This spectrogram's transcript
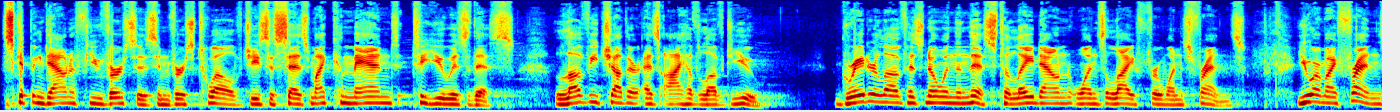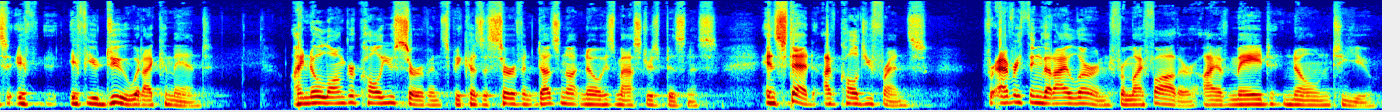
Skipping down a few verses in verse 12, Jesus says, My command to you is this Love each other as I have loved you. Greater love has no one than this, to lay down one's life for one's friends. You are my friends if, if you do what I command. I no longer call you servants because a servant does not know his master's business. Instead, I've called you friends. For everything that I learned from my Father, I have made known to you.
